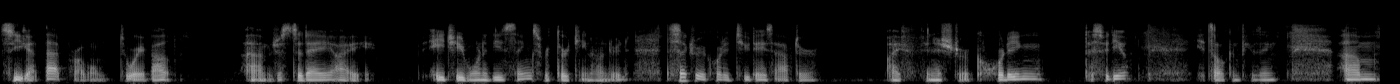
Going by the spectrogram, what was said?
So you got that problem to worry about. Um, just today I HE'd one of these things for 1300. This actually recorded two days after I finished recording this video. It's all confusing. Um,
